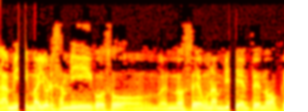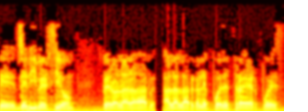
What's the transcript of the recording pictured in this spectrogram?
ami- mayores amigos o no sé, un ambiente, ¿no? Que de diversión, pero a la, lar- a la larga le puede traer pues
